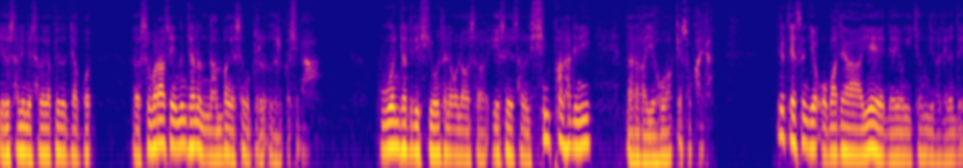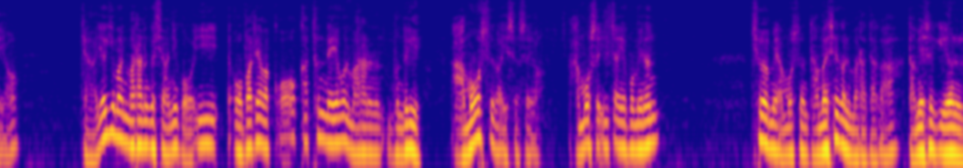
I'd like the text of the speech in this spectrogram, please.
예루살렘에 사로잡혔던 자곧 어, 스바라스에 있는 자는 남방의 성읍들을 얻을 것이라. 구원자들이 시온산에 올라가서 예수의 산을 심판하리니 나라가 여호와께 속하리라. 이렇게 해서 이제 오바댜의 내용이 정리가 되는데요. 자, 여기만 말하는 것이 아니고 이 오바댜와 꼭 같은 내용을 말하는 분들이 아모스가 있었어요. 아모스 1장에 보면은 처음에 아모스는 다메섹을 말하다가 다메섹 예언을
